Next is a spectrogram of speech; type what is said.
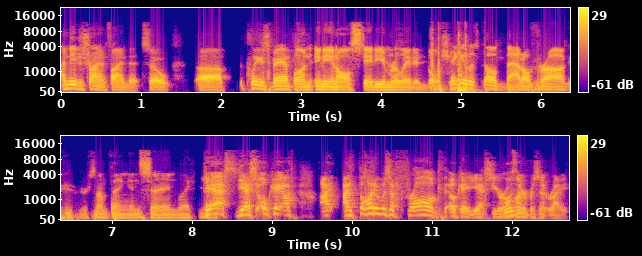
i need to try and find it. So uh please vamp on any and all stadium related bullshit. I think it was called Battle Frog or something insane like that. Yes, yes. Okay, I, I I thought it was a frog. Okay, yes, you're 100 percent right.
